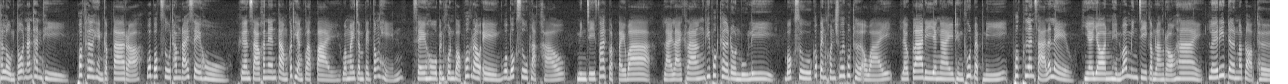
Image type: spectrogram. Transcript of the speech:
ถล่มโต๊ะนั้นทันที พวกเธอเห็นกับตาเหรอว่าบกซูทำร้ายเซโฮ พื่อนสาวคะแนนต่ำก็เถียงกลับไปว่าไม่จำเป็นต้องเห็น เซโฮเป็นคนบอกพวกเราเองว่าบกซูผลักเขา มินจีฟาดกลับไปว่า หลายๆ ครั้งที่พวกเธอโดนบูลลี่ บกซูก็เป็นคนช่วยพวกเธอเอาไว้ แล้วกล้าดียังไงถึงพูดแบบนี้ พวกเพื่อนสาละเลว เฮียยอนเห็นว่ามินจีกำลังร้องไห้ เลยรีบเดินมาปลอบเธอ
